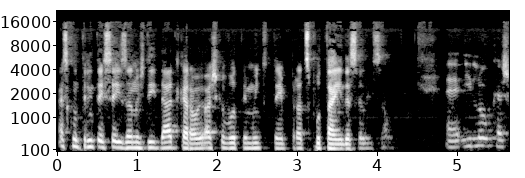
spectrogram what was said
mas com 36 anos de idade, Carol, eu acho que eu vou ter muito tempo para disputar ainda essa eleição. É, e Lucas,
